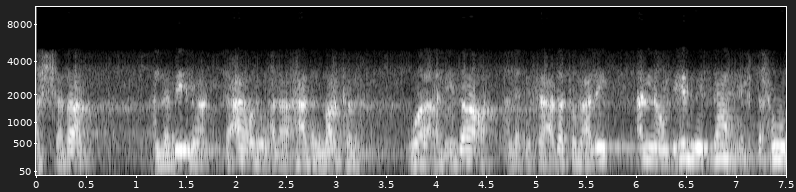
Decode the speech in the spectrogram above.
الشباب الذين تعاونوا على هذا المركز والإدارة التي ساعدتهم عليه أنهم بإذن الله يفتحون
